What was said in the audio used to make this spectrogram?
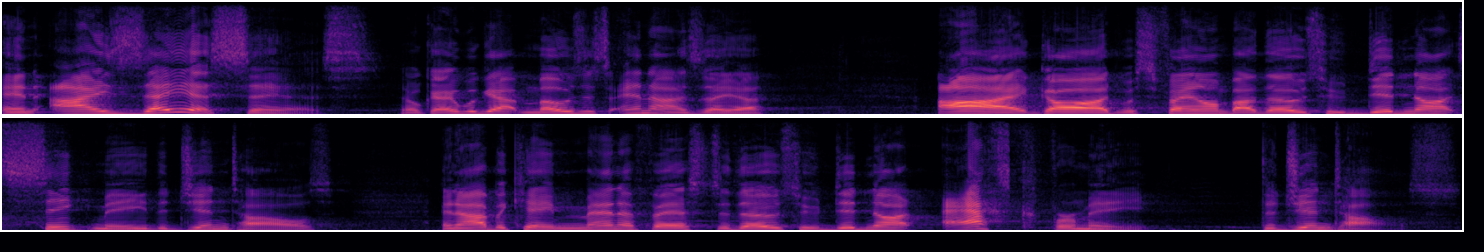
And Isaiah says, okay, we got Moses and Isaiah. I, God, was found by those who did not seek me, the Gentiles and I became manifest to those who did not ask for me, the Gentiles.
